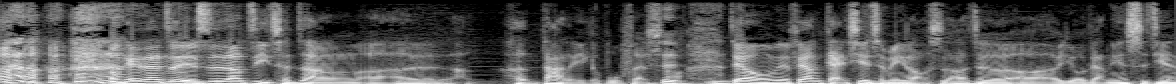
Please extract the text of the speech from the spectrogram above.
OK，那这也是让自己成长呃很大的一个部分。是，对啊，我们也非常感谢陈美老师啊，这个呃有两年时间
